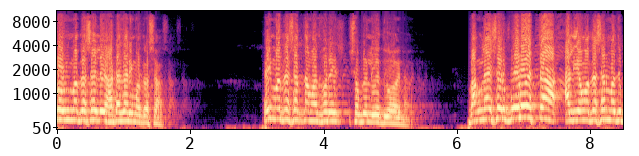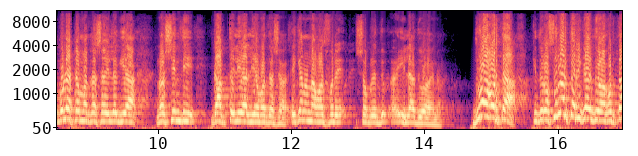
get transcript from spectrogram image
কবি মাদ্রাসা হইলে হাটাজারি মাদ্রাসা। এই মাদ্রাসার নামাজ পড়ে সবরে লিয়ে দেওয়া হয় না। বাংলাদেশের বড় একটা আলিয়া মাদ্রাসার মাঝে, বড় একটা মাদ্রাসা হইল গিয়া নরসিংদী গাবতলি আলিয়া মাদ্রাসা। এখানে নামাজ পড়ে সবরে ইলা দেওয়া হয় না। দোয়া করতা, কিন্তু রসুলের তরিকায় দোয়া করতা,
